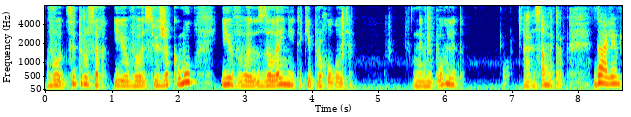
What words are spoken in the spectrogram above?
в цитрусах і в свіжаку, і в зеленій такій прохолоді. На мій погляд. Саме так. Далі.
